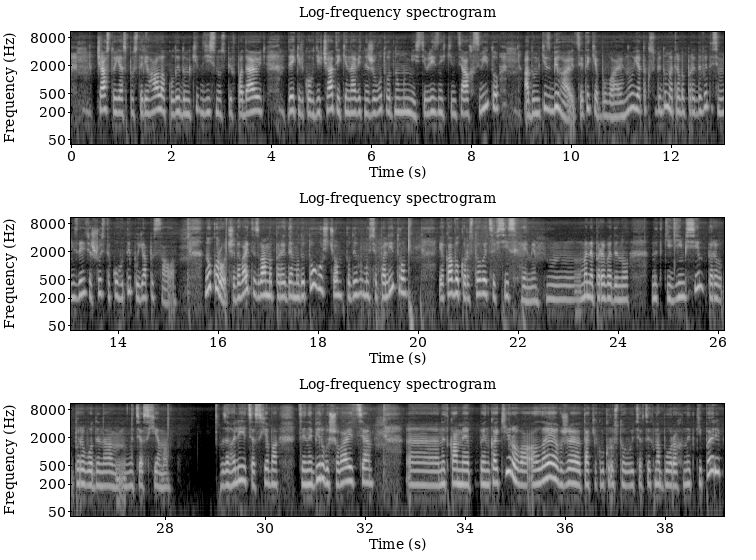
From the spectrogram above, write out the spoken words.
часто я спостерігала, коли думки дійсно співпадають декількох дівчат, які навіть не живуть в одному місті, в різних кінцях світу, а думки збігаються. І таке буває. Ну, я так собі думаю, треба передивитися. Мені здається, щось такого типу я писала. Ну, коротше, давайте з вами перейдемо до того, що подивимося палітру, яка використовується в цій схемі. У мене переведено нитки DMC, пере- переводена ця схема. Взагалі, ця схема, цей набір вишивається е, нитками ПНК Кірова, але вже так як використовуються в цих наборах нитки пері,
